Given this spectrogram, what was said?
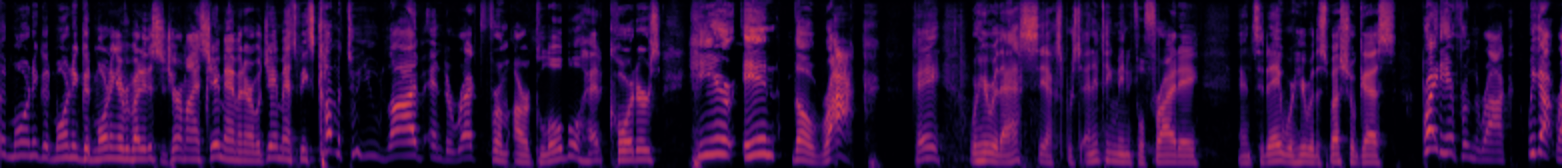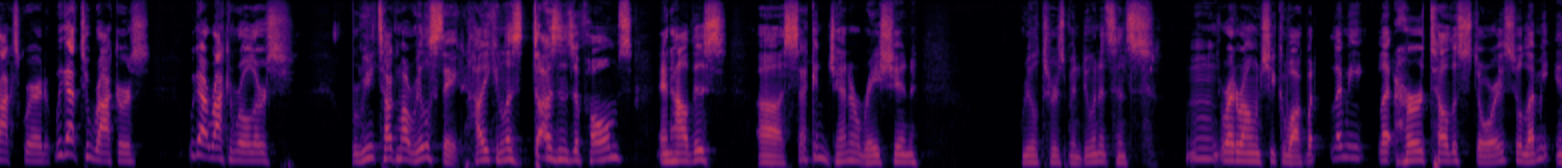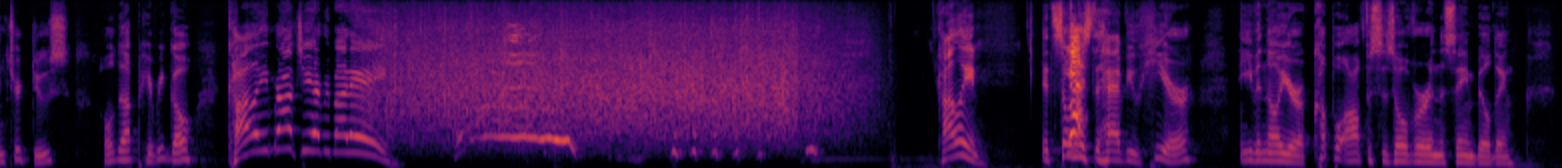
Good morning, good morning, good morning, everybody. This is Jeremiah J Man Manero. J Man Speaks coming to you live and direct from our global headquarters here in The Rock. Okay, we're here with Ask the Experts Anything Meaningful Friday. And today we're here with a special guest right here from The Rock. We got Rock Squared, we got two rockers, we got rock and rollers. We're really talking about real estate, how you can list dozens of homes, and how this uh, second generation realtor's been doing it since mm, right around when she could walk. But let me let her tell the story. So let me introduce. Hold up, here we go. Colleen Bracci, everybody. Colleen, it's so Yeah. nice to have you here, even though you're a couple offices over in the same building.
